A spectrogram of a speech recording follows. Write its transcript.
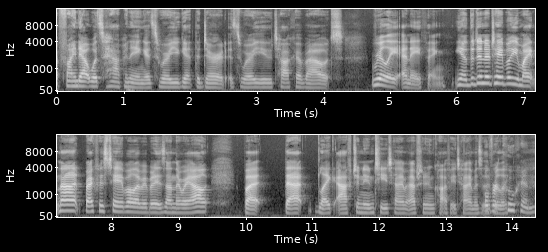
find out what's happening. It's where you get the dirt. It's where you talk about really anything. You know, the dinner table, you might not, breakfast table, everybody's on their way out, but that like afternoon tea time, afternoon coffee time is Over really Kuchen.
